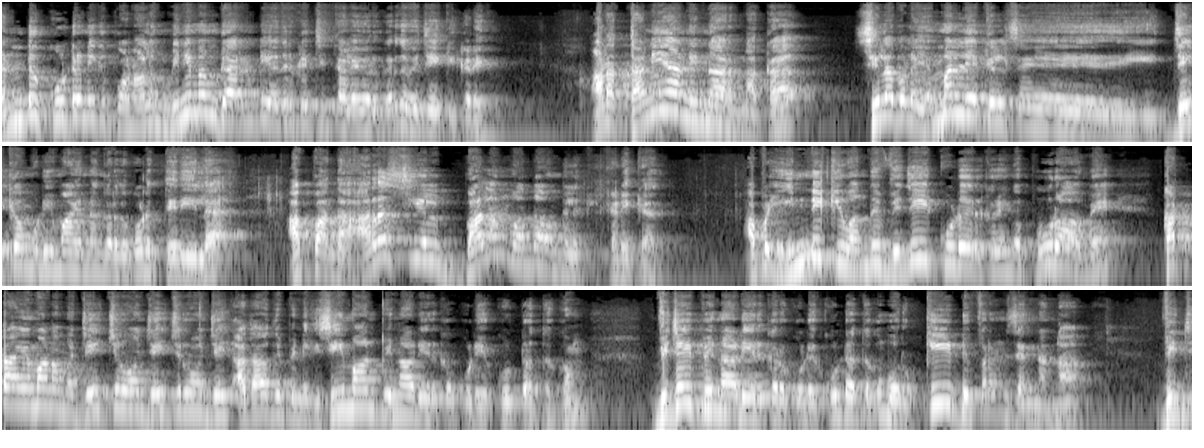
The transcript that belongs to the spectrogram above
ரெண்டு கூட்டணிக்கு போனாலும் மினிமம் கேரண்டி எதிர்கட்சி தலைவருங்கிறது விஜய்க்கு கிடைக்கும். ஆனால் தனியாக நின்னாருனாக்கா சில பல எம்எல்ஏக்கள் ஜெயிக்க முடியுமா என்னங்கிறது கூட தெரியல. அப்போ அந்த அரசியல் பலம் வந்து அவங்களுக்கு கிடைக்காது. அப்போ இன்னைக்கு வந்து விஜய் கூட இருக்கிறவங்க பூராவுமே கட்டாயமாக நம்ம ஜெயிச்சிருவோம் ஜெயிச்சிருவோம் ஜெயி அதாவது இப்போ இன்னைக்கு சீமான் பின்னாடி இருக்கக்கூடிய கூட்டத்துக்கும் விஜய் பின்னாடி இருக்கக்கூடிய கூட்டத்துக்கும் ஒரு கீ டிஃபரன்ஸ் என்னன்னா விஜ்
